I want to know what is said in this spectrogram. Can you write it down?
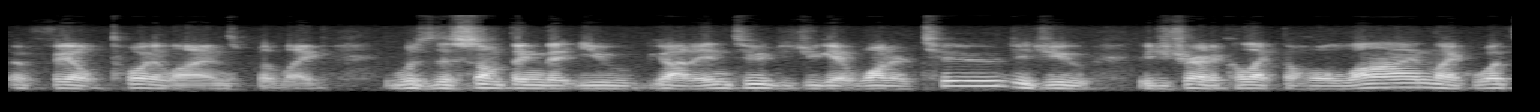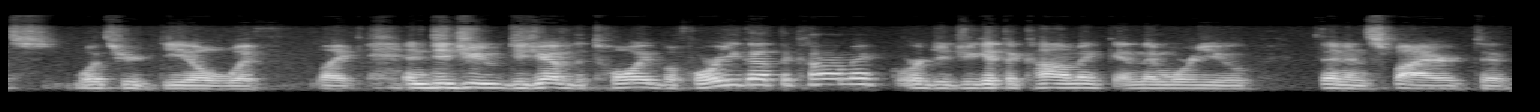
of failed toy lines, but like was this something that you got into? Did you get one or two? Did you did you try to collect the whole line? Like what's what's your deal with like and did you did you have the toy before you got the comic or did you get the comic and then were you then inspired to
